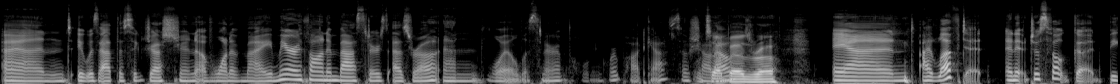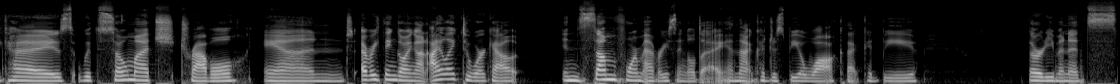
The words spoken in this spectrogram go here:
and it was at the suggestion of one of my marathon ambassadors, Ezra, and loyal listener of the Holding Kourt podcast. So shout What's out up, Ezra? And I loved it. And it just felt good because with so much travel and everything going on, I like to work out in some form every single day. And that could just be a walk, that could be 30 minutes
